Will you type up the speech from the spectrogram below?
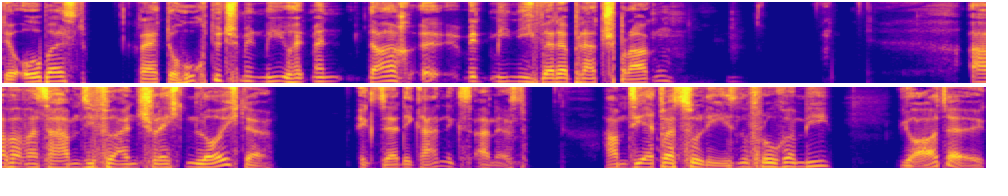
Der Oberst reit der Hochdeutsch mit mir, hätt man da äh, mit mir nicht wer Platz sprachen. Aber was haben Sie für einen schlechten Leuchter? Ich seh, die kann nix anderes. Haben Sie etwas zu lesen, frug er mich? Ja, sag ich.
